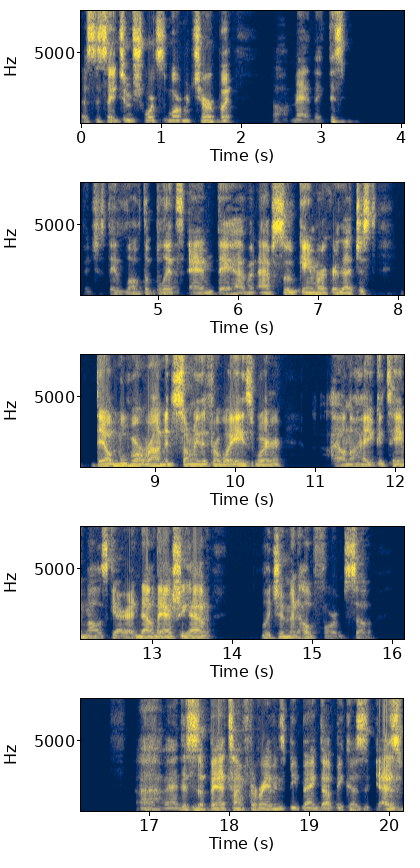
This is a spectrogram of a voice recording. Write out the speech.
let's just say Jim Schwartz is more mature. But oh man, they, this they just they love the blitz and they have an absolute game record that just they'll move them around in so many different ways where I don't know how you could tame Myles Garrett. And now they actually have legitimate help for him. So uh, man, this is a bad time for the Ravens to be banged up because as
